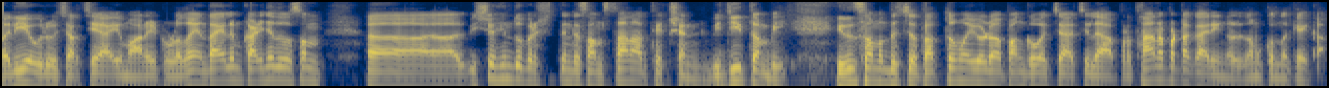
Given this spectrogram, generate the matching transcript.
വലിയ ഒരു ചർച്ചയായി മാറിയിട്ടുള്ളത്. എന്തായാലും കഴിഞ്ഞ ദിവസം വിശ്വ ഹിന്ദു പരിഷത്തിന്റെ സംസ്ഥാന അധ്യക്ഷൻ വിജി തമ്പി ഇത് സംബന്ധിച്ച് തത്വമയോട് പങ്കുവച്ച ചില പ്രധാനപ്പെട്ട കാര്യങ്ങൾ നമുക്കൊന്ന് കേൾക്കാം.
